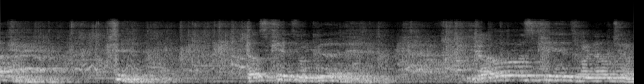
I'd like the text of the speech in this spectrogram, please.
Okay. Those kids were good. Those kids were no joke.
